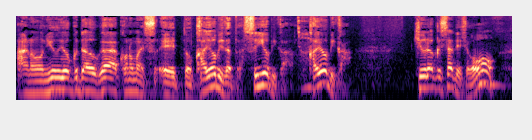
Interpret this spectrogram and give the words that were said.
あの、ニューヨークダウがこの前、えっ、ー、と、火曜日だった、水曜日か、火曜日か、急落したでしょ、う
